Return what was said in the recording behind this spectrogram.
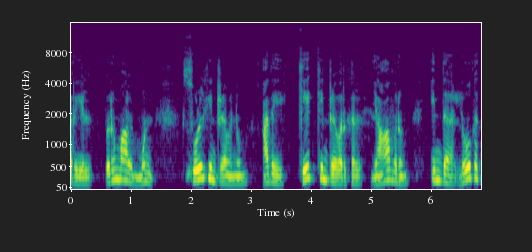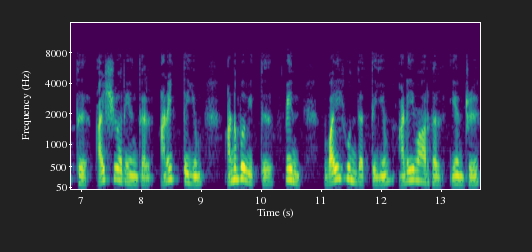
அறையில் பெருமாள் முன் சொல்கின்றவனும் அதை கேட்கின்றவர்கள் யாவரும் இந்த லோகத்து ஐஸ்வர்யங்கள் அனைத்தையும் அனுபவித்து பின் வைகுந்தத்தையும் அடைவார்கள் என்று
